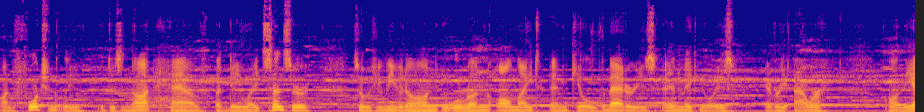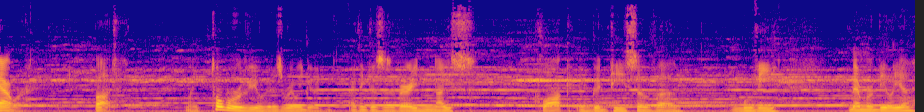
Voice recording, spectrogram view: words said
Unfortunately, it does not have a daylight sensor, so if you leave it on, it will run all night and kill the batteries and make noise every hour on the hour. But my total review of it is really good. I think this is a very nice clock and a good piece of uh, movie memorabilia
